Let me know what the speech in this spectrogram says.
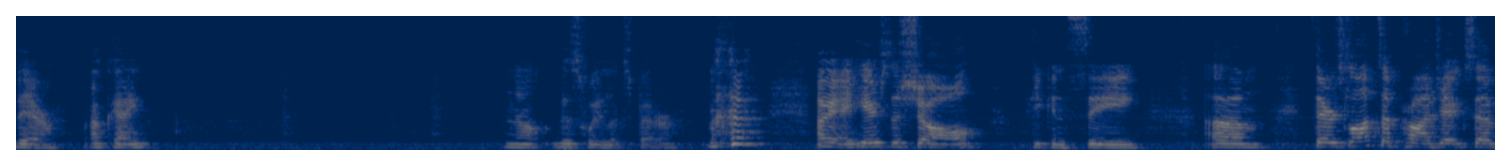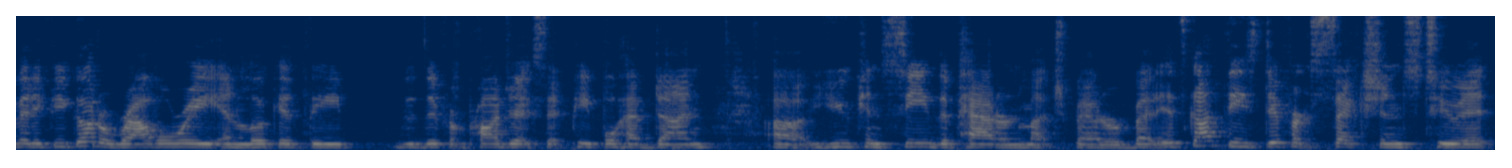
There, okay. No, this way looks better. okay, here's the shawl, if you can see. Um, there's lots of projects of it. If you go to Ravelry and look at the the different projects that people have done, uh, you can see the pattern much better. But it's got these different sections to it,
